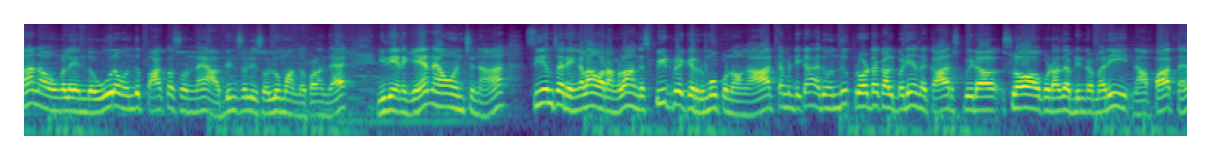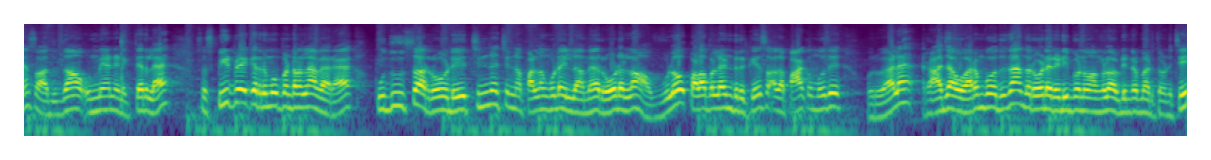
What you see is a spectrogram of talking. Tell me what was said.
தான் நான் உங்களை இந்த ஊரை வந்து பார்க்க சொன்னேன் அப்படின்னு சொல்லி சொல்லுமா அந்த குழந்தை? இது எனக்கு ஏன் ஞாபகம் வந்துச்சுன்னா சிஎம் சார் எங்கெல்லாம் வராங்களோ அங்கே ஸ்பீட் பிரேக்கர் ரிமூவ் பண்ணுவாங்க. ஆட்டோமேட்டிக்காக அது வந்து ப்ரோட்டோகால் படி அந்த கார் ஸ்பீடாக ஸ்லோ ஆகக்கூடாது அப்படின்ற மாதிரி நான் பார்த்தேன். ஸோ அதுதான் உண்மையான எனக்கு தெரியல. ஸோ ஸ்பீட் பிரேக்கர் ரிமூவ் பண்ணுறதுலாம் வேறு. புதுசாக ரோடு சின்ன சின்ன பள்ளம் கூட இல்லாமல் ரோடெல்லாம் அவ்வளோ பளபளன்னு இருக்கு. ஸோ அதை பார்க்கும்போது ஒருவேளை ராஜா வரும்போது தான் அந்த ரோடை ரெடி பண்ணுவாங்களோ அப்படின்ற மாதிரி தோணுச்சு.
